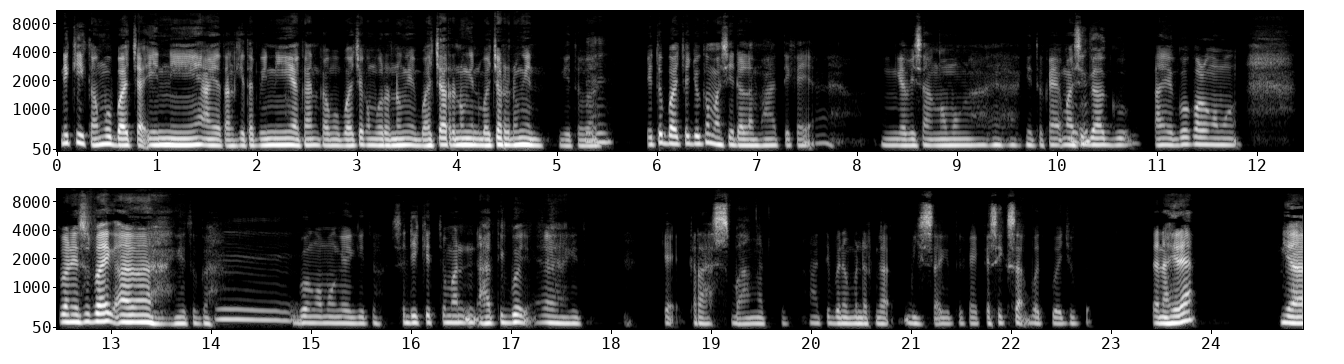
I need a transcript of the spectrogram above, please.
Niki kamu baca ini ayat Alkitab ini ya kan? Kamu baca kamu renungin baca renungin baca renungin gitu kan. Hmm. itu baca juga masih dalam hati kayak nggak bisa ngomong gitu. Kayak masih Mm-mm. gagu. Tanya gue kalau ngomong Tuhan Yesus baik ah gitu gue Hmm. gue ngomong kayak gitu. Sedikit cuman hati gue eh gitu. Kayak keras banget gitu. Hati bener-bener nggak bisa gitu. Kayak kesiksa buat gue juga. Dan akhirnya ya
